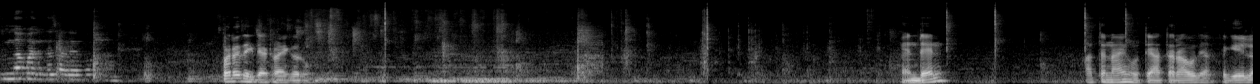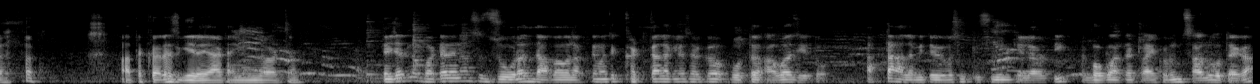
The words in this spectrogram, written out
पुन्हा बंद झालं बघ. ना. परत एकदा ट्राय करू. अँड देन आता नाही होते आता राहू दे आता गेलं. आता खरंच गेलं या टायमिंगला वाटतं. त्याच्यातलं बटन आहे ना असं जोरात दाबावं लागतं. मग ते खटका लागल्यासारखं होतं आवाज येतो. आत्ता आला मी ते व्यवस्थित उचलून केल्यावरती. बघू आता ट्राय करून चालू होतंय का?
